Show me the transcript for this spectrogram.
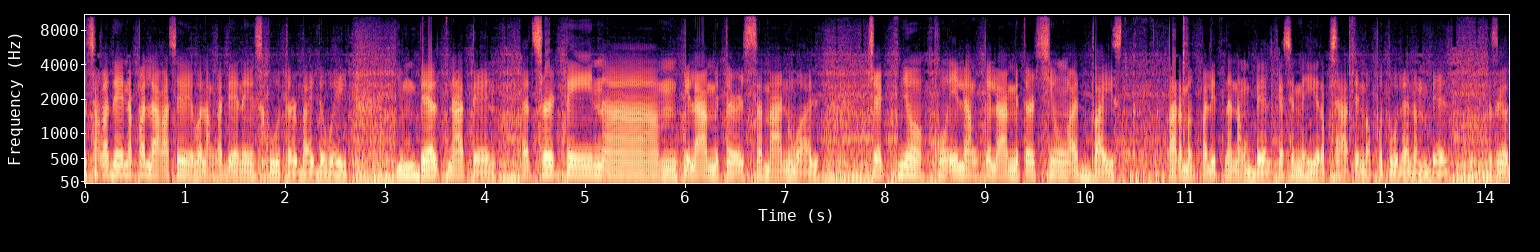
sa kadena pala kasi walang kadena yung scooter by the way. Yung belt natin at certain um, kilometers sa manual. Check nyo kung ilang kilometers yung advised para magpalit na ng belt kasi mahirap sa atin maputulan ng belt. Kasi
